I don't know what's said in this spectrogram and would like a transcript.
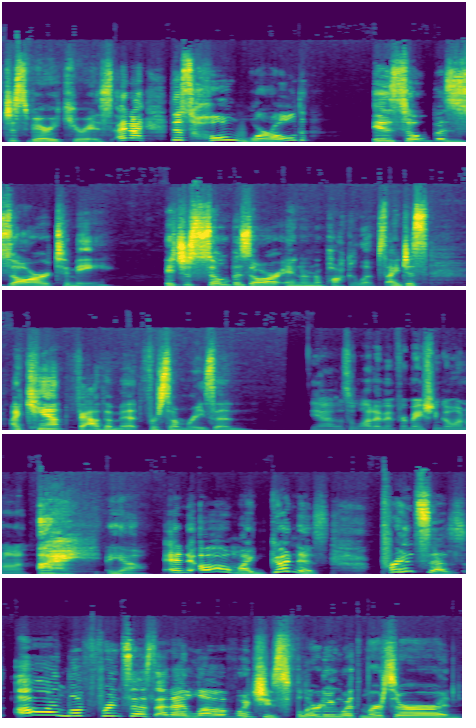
just very curious. And I, this whole world is so bizarre to me. It's just so bizarre in an apocalypse. I just, I can't fathom it for some reason. Yeah, there's a lot of information going on. I, yeah. And oh my goodness, Princess. Oh, I love Princess. And I love when she's flirting with Mercer and,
